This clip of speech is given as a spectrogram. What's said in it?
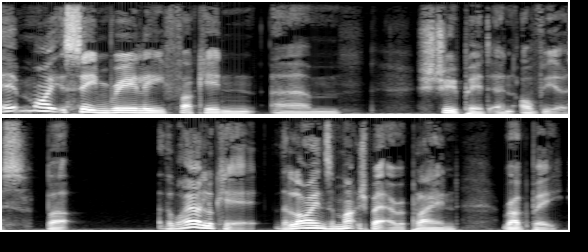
It might seem really fucking um, stupid and obvious, but the way I look at it, the Lions are much better at playing rugby,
